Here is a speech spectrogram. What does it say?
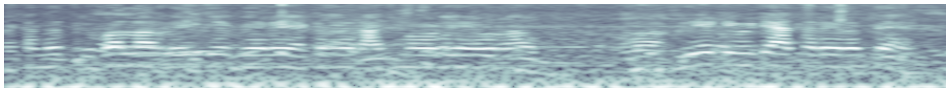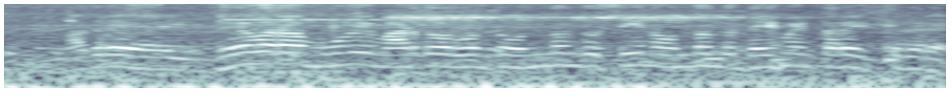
ಯಾಕಂದ್ರೆ ತ್ರಿಬಲ್ ಆರ್ ರೈಗೆ ಬೇರೆ ಯಾಕಂದ್ರೆ ರಾಜಮೌಳಿ ಅವರ ಕ್ರಿಯೇಟಿವಿಟಿ ಆ ಥರ ಇರುತ್ತೆ. ಆದರೆ ದೇವರ ಮೂವಿ ಮಾಡಿದವರು ಅಂತ ಒಂದೊಂದು ಸೀನ್ ಒಂದೊಂದು ಡೈಮಂಡ್ ಥರ ಇಟ್ಟಿದ್ದಾರೆ.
